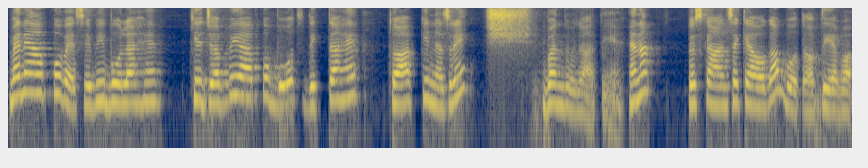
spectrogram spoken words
मैंने आपको वैसे भी बोला है कि जब भी आपको बोथ दिखता है तो आपकी नज़रें बंद हो जाती हैं, है ना? तो इसका आंसर क्या होगा? बोथ ऑफ़ दी अब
